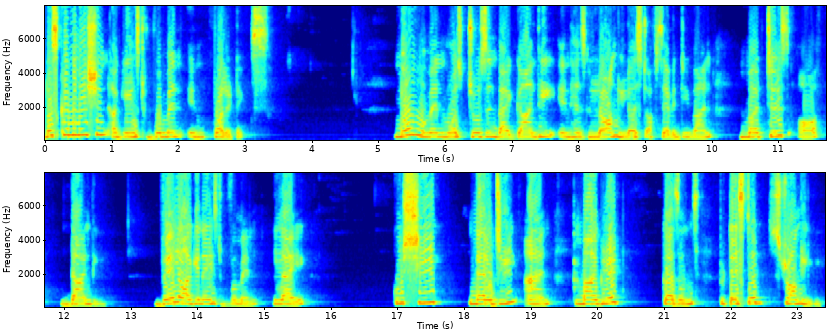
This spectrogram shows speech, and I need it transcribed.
Discrimination against women in politics. No woman was chosen by Gandhi in his long list of 71 marches of Dandi. Well organized women like Khurshid Naoroji and Margaret Cousins protested strongly,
